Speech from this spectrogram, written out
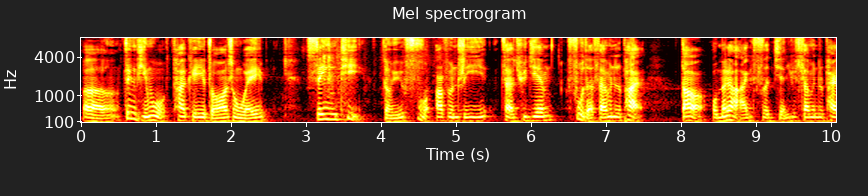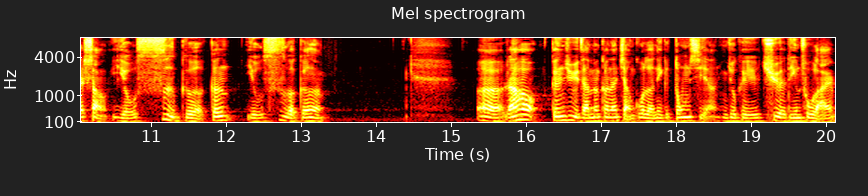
呃，这个题目它可以转化成为 sin t。等于负二分之一，在区间负的三分之派到欧米伽 x 减去三分之派上有四个根，有四个根。呃，然后根据咱们刚才讲过的那个东西啊，你就可以确定出来，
